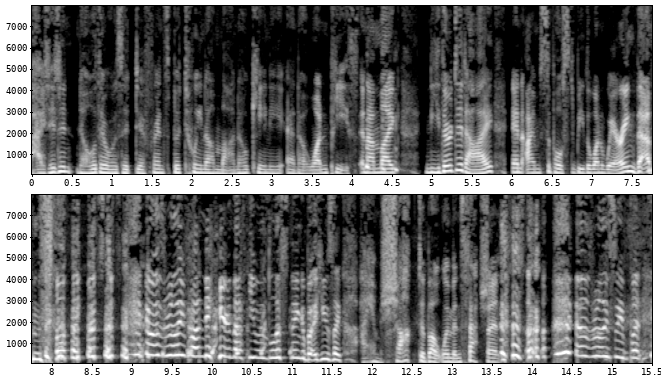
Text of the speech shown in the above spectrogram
I didn't know there was a difference between a monokini and a one piece. And I'm like, neither did I. And I'm supposed to be the one wearing them. So it was just, it was really fun to hear that he was listening, but he was like, I am shocked about women's fashion. it was really sweet, but It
